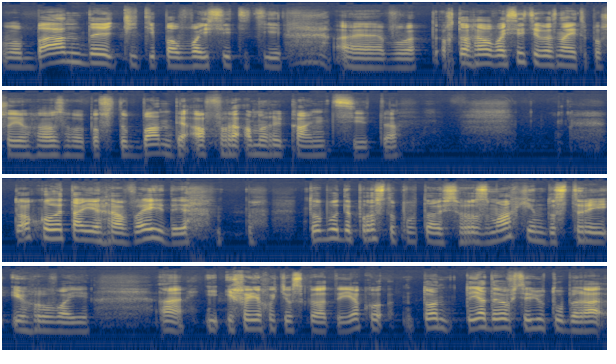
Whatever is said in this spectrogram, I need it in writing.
Во банди, ті, типа в Vice City, ті. Е, в... Хто грав в Vice City, ви знаєте, про що я розговорю. Просто банди афроамериканці. Та. То коли та ігра вийде, то буде просто повторюсь, розмах індустрії ігрової. А, і, і що я хотів сказати, я, то, то я дивився ютубера,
